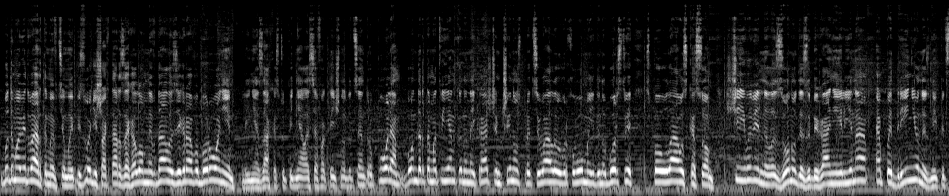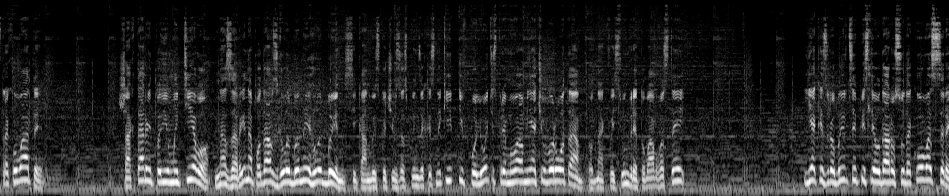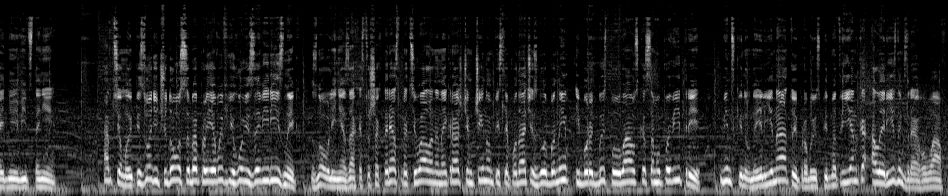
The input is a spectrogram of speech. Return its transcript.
Будемо відвертими в цьому епізоді. Шахтар загалом невдало зіграв в обороні. Лінія захисту піднялася фактично до центру поля. Бондар та Матвієнко не найкращим чином спрацювали у верховому єдиноборстві з Паулаускасом. Ще й вивільнили зону, де забігання Ільїна, а Педріньо не зміг підстрахувати. Шахтар відповів миттєво. Назарина подав з глибини глибин. Сікан вискочив за спин захисників і в польоті спрямував м'яч у ворота. Однак Фесюн врятував гостей. Як і зробив це після удару Судакова з середньої відстані. А в цьому епізоді чудово себе проявив його візаві різник. Знову лінія захисту Шахтаря спрацювала не найкращим чином після подачі з глибини і боротьби з Паулаускасом у повітрі. Він скинув на Ільїна, той пробив з-під Матвієнка, але різник зреагував.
